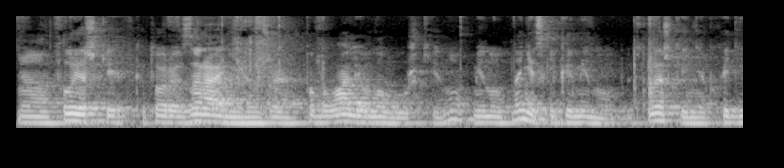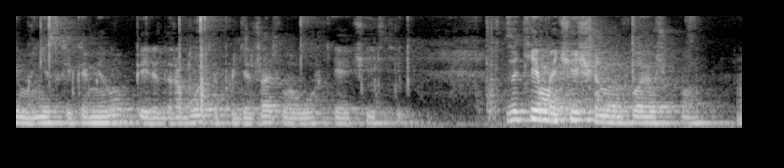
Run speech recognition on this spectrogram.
э, флешки, которые заранее уже побывали в ловушке, ну, минут, на несколько минут. Флешки необходимо несколько минут перед работой подержать в ловушке и очистить. Затем очищенную флешку э,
